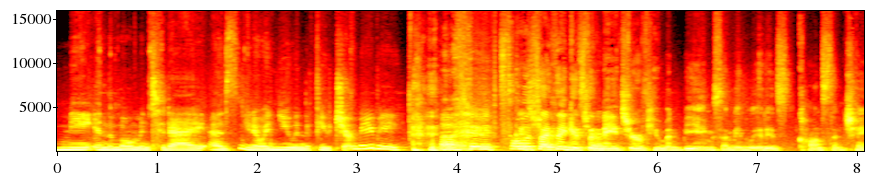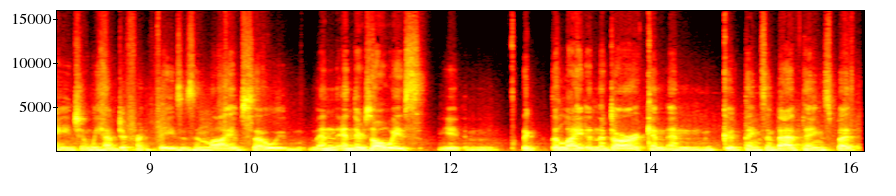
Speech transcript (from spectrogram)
me in the moment today as you know and you in the future. Maybe uh, it's well, it's, i think future. it's the nature of human beings. I mean it is constant change and we have different phases in life. So and and there's always the, the light and the dark and and good things and bad things. But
